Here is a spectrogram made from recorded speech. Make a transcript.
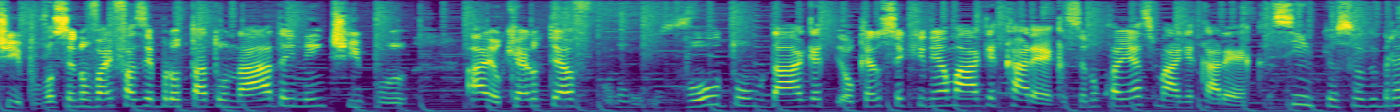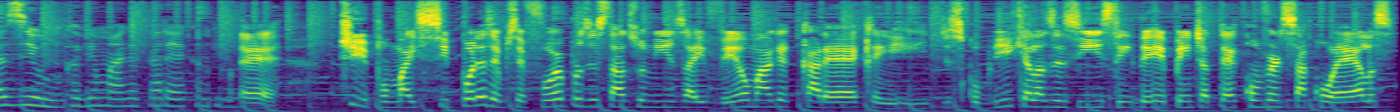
Tipo, você não vai fazer brotar do nada e nem tipo. Ah, eu quero ter a- o voo do- da águia. Eu quero ser que nem uma águia careca. Você não conhece uma águia careca. Sim, porque eu sou do Brasil, nunca vi uma águia careca na vida. É. Tipo, mas se, por exemplo, você for pros Estados Unidos aí ver uma águia careca e descobrir que elas existem, de repente até conversar com elas,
